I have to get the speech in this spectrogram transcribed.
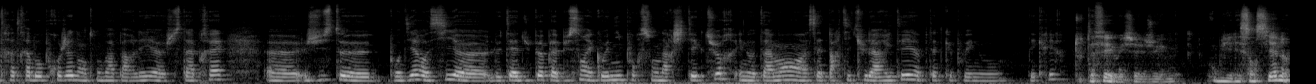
très très beau projet dont on va parler euh, juste après. Euh, juste euh, pour dire aussi, le théâtre du peuple à Bussan est connu pour son architecture et notamment cette particularité, peut-être que vous pouvez nous décrire Tout à fait, oui. Oublier l'essentiel.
